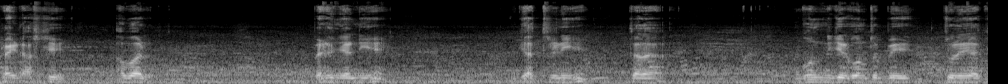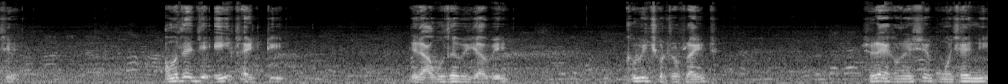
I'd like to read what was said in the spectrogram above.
ফ্লাইট আসছে। আবার প্যাসেঞ্জার নিয়ে, যাত্রী নিয়ে তারা নিজের গন্তব্যে চলে যাচ্ছে। আমাদের যে এই ফ্লাইটটি যেটা আবুধাবি যাবে, খুবই ছোট ফ্লাইট সেটা এখন এসে পৌঁছায়নি,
